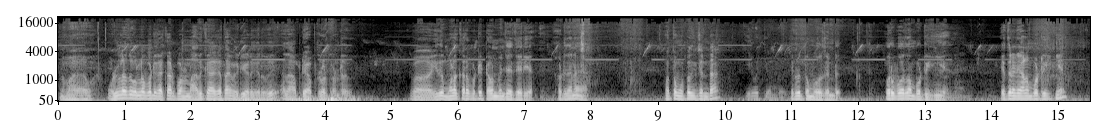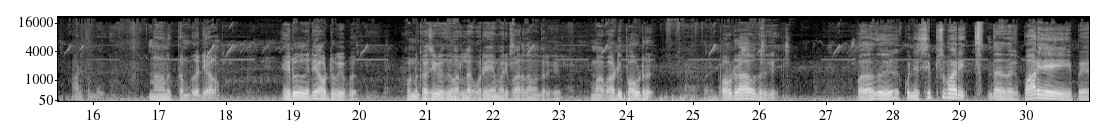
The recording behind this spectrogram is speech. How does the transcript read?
நம்ம உள்ளது உள்ளபடி ரெக்கார்ட் பண்ணணும். அதுக்காக தான் வீடியோ எடுக்கிறது. அதை அப்படியே அப்லோட் பண்ணுறது இப்போ இது முளக்கரைப்பட்டி டவுன் பஞ்சாயத்து ஏரியா அப்படி தானே மொத்தம் முப்பது சென்டா இருபத்தி ஒம்பது இருபத்தொம்போது சென்ட் ஒரு போர் தான் போட்டிருக்கீங்க. எத்தனை அடி ஆழம் போட்டிருக்கீங்க? நானூற்றம்பது நானூற்றம்பது அடி ஆழம். இருபது அடி அவுட்ரு பைப்பு ஒன்றும் கசிவு எதுவும் வரல. ஒரே மாதிரி பாறை தான் வந்திருக்கு. ம- அடி பவுட்ரு பவுடராக வந்திருக்கு. அதாவது கொஞ்சம் சிப்ஸ் மாதிரி இந்த பாறை இப்போ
